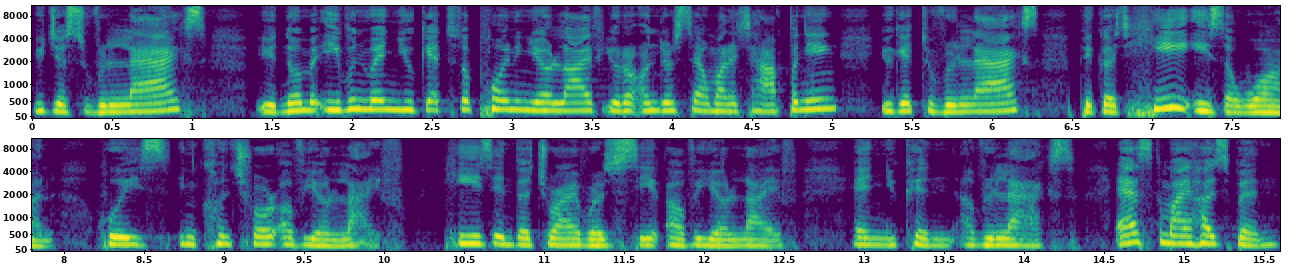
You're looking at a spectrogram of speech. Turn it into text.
you just relax. You know, even when you get to the point in your life, you don't understand what is happening, you get to relax because He is the one who is in control of your life. He's in the driver's seat of your life and you can uh, relax. Ask my husband.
